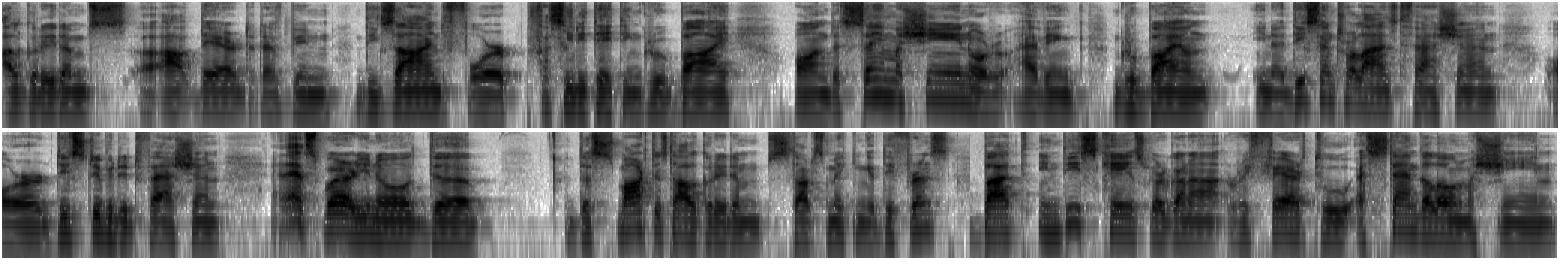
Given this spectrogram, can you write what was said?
algorithms uh, out there that have been designed for facilitating group by on the same machine or having group by on in a decentralized fashion or distributed fashion. And that's where you know the the smartest algorithm starts making a difference. But in this case, we're gonna refer to a standalone machine,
